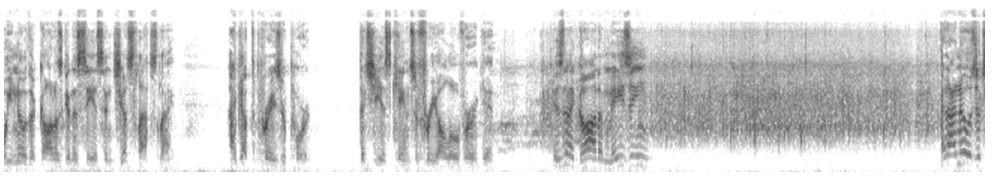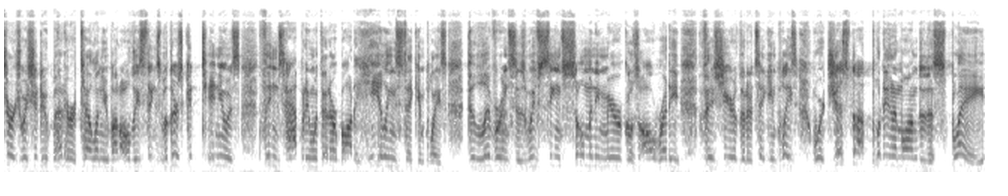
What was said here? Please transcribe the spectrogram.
We know that God is going to see us. And just last night, I got the praise report that she is cancer free all over again. Isn't that God amazing? And I know as a church we should do better telling you about all these things, but there's continuous things happening within our body, healings taking place, deliverances. We've seen so many miracles already this year that are taking place. We're just not putting them on the display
